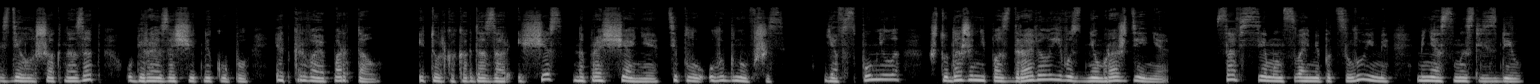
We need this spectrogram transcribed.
сделал шаг назад, убирая защитный купол и открывая портал. И только когда Зар исчез, на прощание, тепло улыбнувшись, я вспомнила, что даже не поздравила его с днем рождения. Совсем он своими поцелуями меня с мысли сбил.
